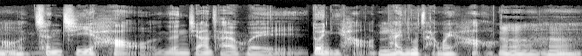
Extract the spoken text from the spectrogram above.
哦，成绩好，人家才会对你好，态度才会好。嗯嗯，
